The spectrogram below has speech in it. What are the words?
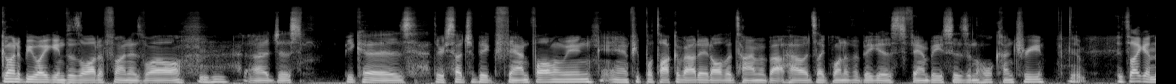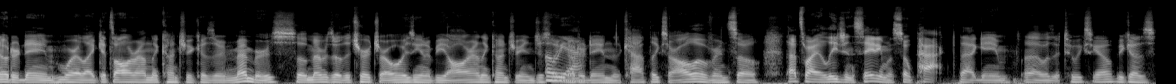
going to BYU games is a lot of fun as well. hmm Uh, just because there's such a big fan following, and people talk about it all the time about how it's like one of the biggest fan bases in the whole country. It's like a Notre Dame where like it's all around the country because they're members. So members of the church are always going to be all around the country, and just Oh, like yeah. Notre Dame, the Catholics are all over, and so that's why Allegiant Stadium was so packed that game. Uh, was it two weeks ago? Because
